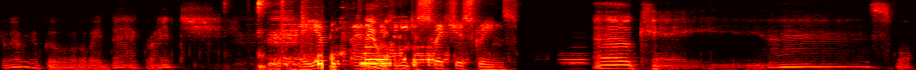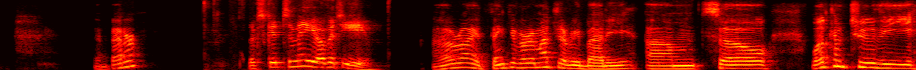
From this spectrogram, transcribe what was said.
Should I go all the way back, right? yep, and then you need to switch your screens. Okay. Uh, swap. That better? Looks good to me. Over to you. All right. Thank you very much, everybody. Um, so welcome to the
